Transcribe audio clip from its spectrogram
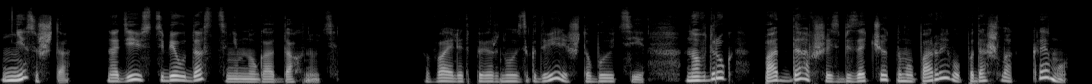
«Не за что. Надеюсь, тебе удастся немного отдохнуть». Вайлет повернулась к двери, чтобы уйти, но вдруг, поддавшись безотчетному порыву, подошла к Кэму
